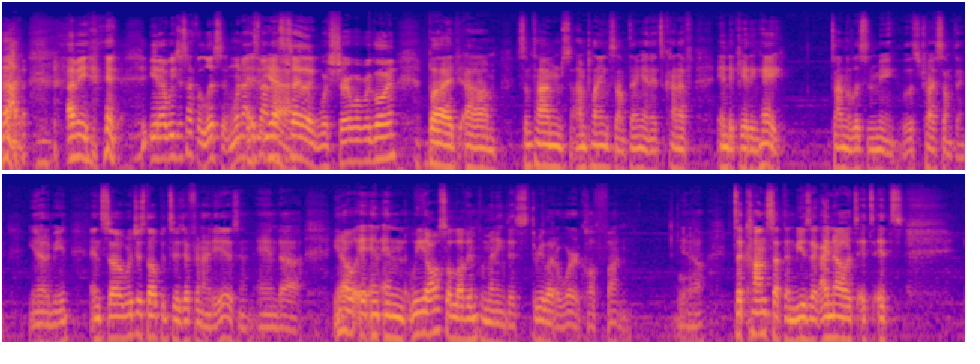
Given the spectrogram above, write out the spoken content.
now. I mean, you know, we just have to listen. We're not. It's, It's- not yeah. necessarily like we're sure where we're going, but um, sometimes I'm playing something and it's kind of indicating, hey, time to listen to me. Let's try something. You know what I mean? And so we're just open to different ideas, and and uh, you know, and and we also love implementing this three-letter word called fun. You Yeah. know, it's a concept in music. I know it's it's it's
